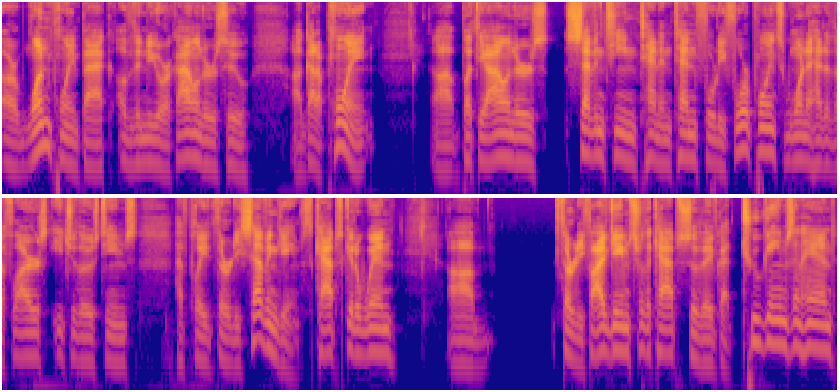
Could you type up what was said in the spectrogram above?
are one point back of the New York Islanders, who uh, got a point. Uh, but the Islanders 17, 10, and 10, 44 points, one ahead of the Flyers. Each of those teams have played 37 games. The Caps get a win, uh, 35 games for the Caps, so they've got two games in hand,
